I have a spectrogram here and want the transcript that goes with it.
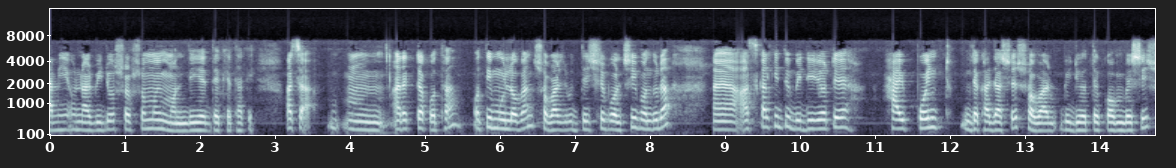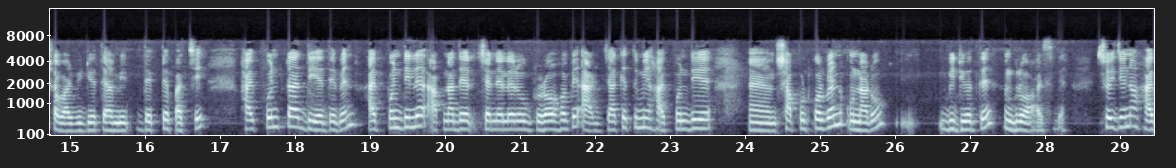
আমি ওনার ভিডিও সবসময় মন দিয়ে দেখে থাকি। আচ্ছা আরেকটা কথা, অতি মূল্যবান সবার উদ্দেশ্যে বলছি, বন্ধুরা আজকাল কিন্তু ভিডিওতে হাই পয়েন্ট দেখা যাচ্ছে, সবার ভিডিওতে কম বেশি, সবার ভিডিওতে আমি দেখতে পাচ্ছি। হাই পয়েন্টটা দিয়ে দেবেন। হাই পয়েন্ট দিলে আপনাদের চ্যানেলেরও গ্রো হবে, আর যাকে তুমি হাই পয়েন্ট দিয়ে সাপোর্ট করবেন, ওনারও ভিডিওতে গ্রো আসবে। সেই জন্য হাই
